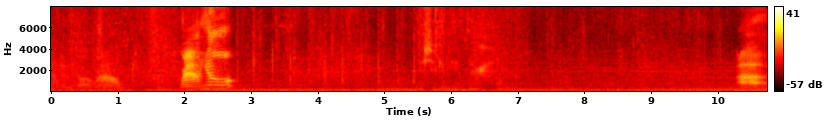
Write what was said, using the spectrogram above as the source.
There we go around. Round here. This should get me up there. Ah.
